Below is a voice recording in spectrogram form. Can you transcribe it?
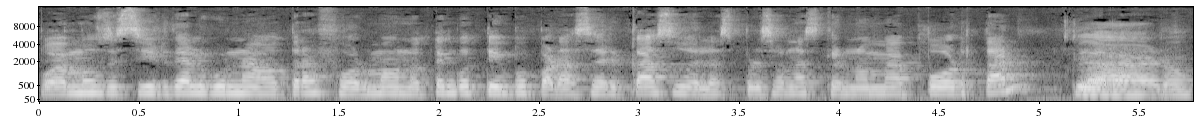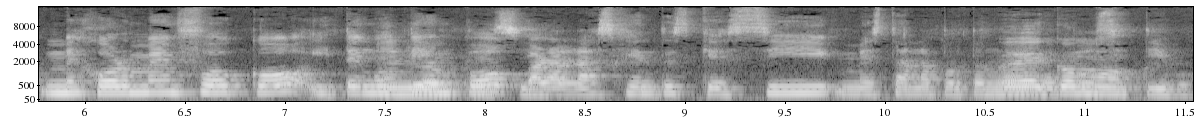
podemos decir de alguna otra forma, o no tengo tiempo para hacer caso de las personas que no me aportan. Claro. Mejor me enfoco y tengo En tiempo sí. para las gentes que sí me están aportando algo como positivo.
